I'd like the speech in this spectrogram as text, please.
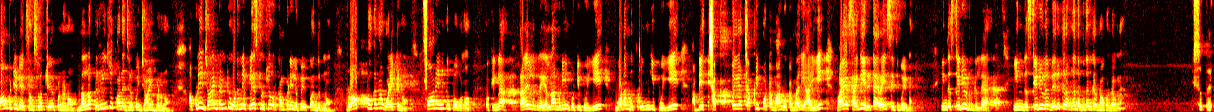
காம்படிட்டிவ் எக்ஸாம்ஸ்லாம் கிளியர் பண்ணணும். நல்லா பெரிய காலேஜில் போய் ஜாயின் பண்ணணும். அப்படியே ஜாயின் பண்ணிட்டு உடனே பிளேஸ்மெண்ட்டில் ஒரு கம்பெனியில் போய் உட்காந்துடணும் ராப்பகனாக உழைக்கணும். ஃபாரினுக்கு போகணும். ஓகேங்களா தலையில் இருக்கிற எல்லா முடியும் கொட்டி போய் உடம்பு தொங்கி போய் அப்படியே சப்பையாக சப்பி போட்ட மாங்கோட்ட மாதிரி ஆகி வயசாகி ரிட்டையர் ஆகி சேர்த்து போயிடணும். இந்த ஸ்கெடியூல் இருக்குல்ல? இந்த ஸ்கெடியூலை வெறுக்கிறவங்க இந்த புதன் கர்மா கொண்டவங்க. சூப்பர்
